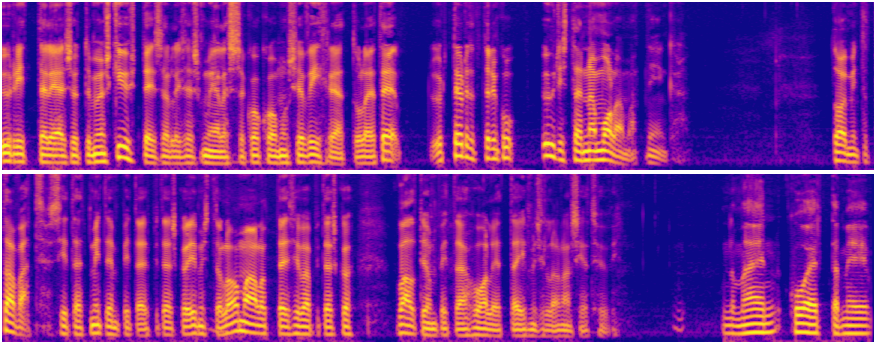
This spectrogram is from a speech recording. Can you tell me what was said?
yrittelijäisyyttä myöskin yhteisöllisessä mielessä kokoomus ja vihreät tulee. Te, te yritätte niin kuin yhdistää nämä molemmat niinkö? toimintatavat sitä, että miten pitäisi, pitäisikö ihmiset olla oma-aloitteisia vai pitäisikö valtion pitää huoli, että ihmisillä on asiat hyvin? No mä en koe, että me...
